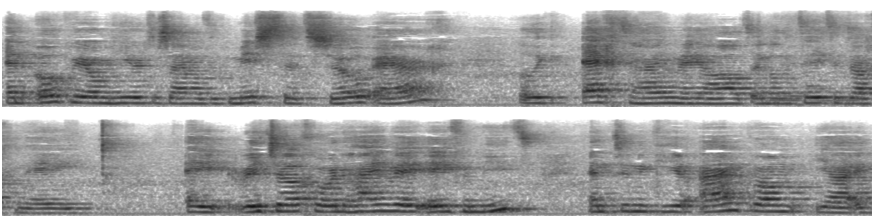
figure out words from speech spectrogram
En ook weer om hier te zijn, want ik miste het zo erg. Dat ik echt heimwee had en dat ik de hele dacht, nee, hey, weet je wel, gewoon heimwee even niet. En toen ik hier aankwam, ja, ik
